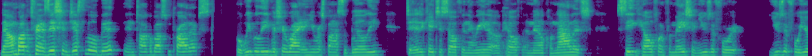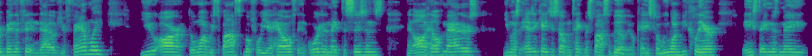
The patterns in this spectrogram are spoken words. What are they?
Now I'm about to transition just a little bit and talk about some products, but we believe it's your right and your responsibility to educate yourself in the arena of health and medical knowledge. Seek health information, use it for use it for your benefit and that of your family. You are the one responsible for your health. In order to make decisions in all health matters, you must educate yourself and take responsibility. Okay, so we want to be clear any statements made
